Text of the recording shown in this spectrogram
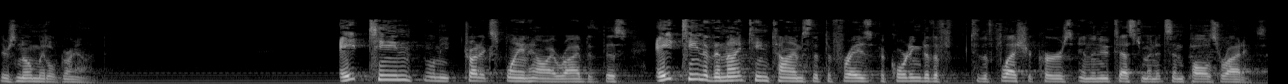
There's no middle ground. 18, let me try to explain how I arrived at this. 18 of the 19 times that the phrase according to the, to the flesh occurs in the New Testament, it's in Paul's writings.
